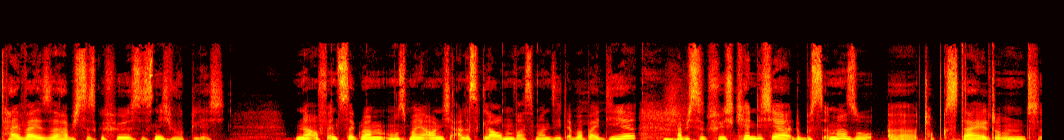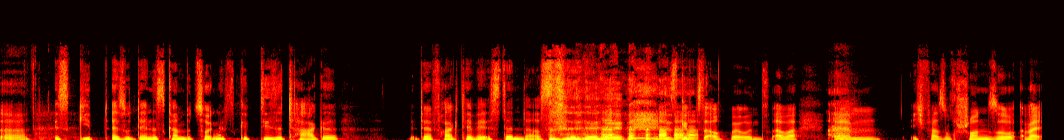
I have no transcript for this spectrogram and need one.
teilweise habe ich das Gefühl, es ist nicht wirklich. Na, auf Instagram muss man ja auch nicht alles glauben, was man sieht. Aber bei dir habe ich das Gefühl, ich kenne dich ja, du bist immer so äh, top gestylt und äh, Es gibt, also Dennis kann bezeugen, es gibt diese Tage, da fragt er, wer ist denn das? das gibt es auch bei uns. Aber ähm, ich versuche schon so, weil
